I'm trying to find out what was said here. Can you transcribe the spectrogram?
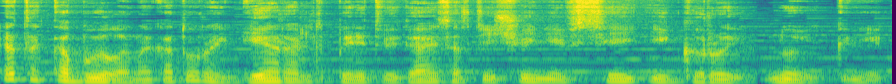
Это кобыла, на которой Геральт передвигается в течение всей игры, ну и книг.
